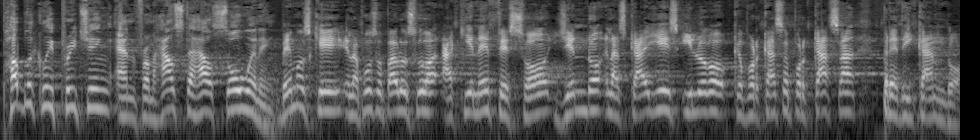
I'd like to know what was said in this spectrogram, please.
publicly preaching and from house to house soul winning. Vemos que el apóstol Pablo estuvo aquí en Éfeso, yendo en las calles y luego que por casa por casa predicando.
